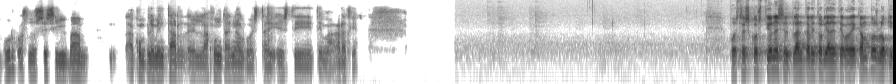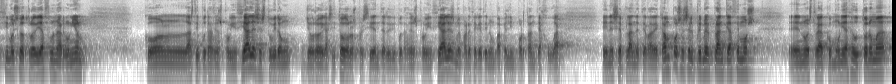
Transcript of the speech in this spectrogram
Burgos. No sé si va a complementar la Junta en algo este, este tema. Gracias. Pues tres cuestiones. El plan territorial de Tierra de Campos. Lo que hicimos el otro día fue una reunión con las diputaciones provinciales. Estuvieron, yo creo que casi todos los presidentes de diputaciones provinciales. Me parece que tiene un papel importante a jugar en ese plan de tierra de campos. Es el primer plan que hacemos en nuestra comunidad autónoma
